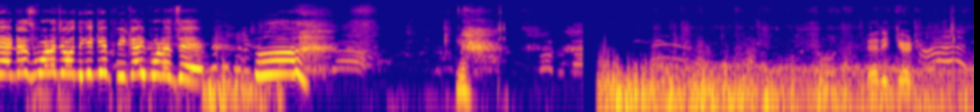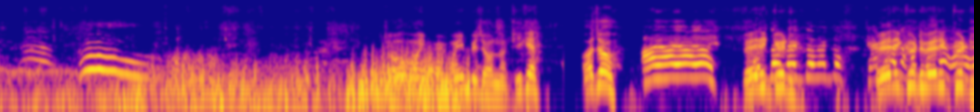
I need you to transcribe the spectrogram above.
লেটেস্ট পড়েছে, ওদিকে গিয়ে পিকাই পড়েছে। वेरी गुड जो वहीं पे वहीं पे जाओ ना ठीक है? आ जाओ। Very good very good very good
